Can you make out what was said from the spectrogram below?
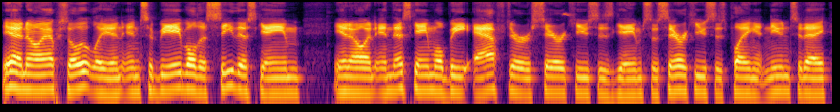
Yeah, no, absolutely. And, and to be able to see this game, you know, and, and this game will be after Syracuse's game. So Syracuse is playing at noon today,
